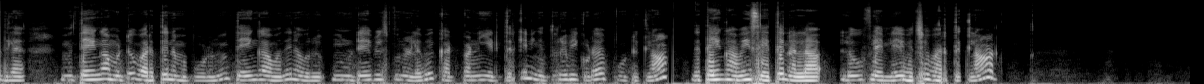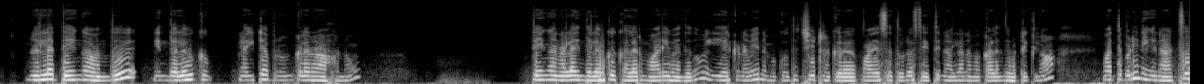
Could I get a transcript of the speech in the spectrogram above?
இதில் தேங்காய் மட்டும் வறுத்து நம்ம போடணும். தேங்காய் வந்து நான் ஒரு மூணு டேபிள் ஸ்பூன் அளவு கட் பண்ணி எடுத்திருக்கேன். நீங்கள் துருவி கூட போட்டுக்கலாம். இந்த தேங்காவையும் சேர்த்து நல்லா லோ ஃப்ளேம்லேயே வச்சு வறுத்துக்கலாம். நல்லா தேங்காய் வந்து இந்த அளவுக்கு லைட்டாக ப்ரௌன் கலர் ஆகணும். தேங்காய் நல்லா இந்த அளவுக்கு கலர் மாறி வந்ததும் ஏற்கனவே நம்ம கொதிச்சிட்டு இருக்கிற பாயசத்தோடு சேர்த்து நல்லா நம்ம கலந்து விட்டுக்கலாம். மற்றபடி நீங்கள் நட்ஸை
